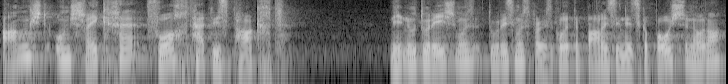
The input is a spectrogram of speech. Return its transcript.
Angst und Schrecken, Furcht hat uns packt. Nicht nur Tourismus, Tourismuspreise. Gut, ein paar sind jetzt gepostet, oder?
